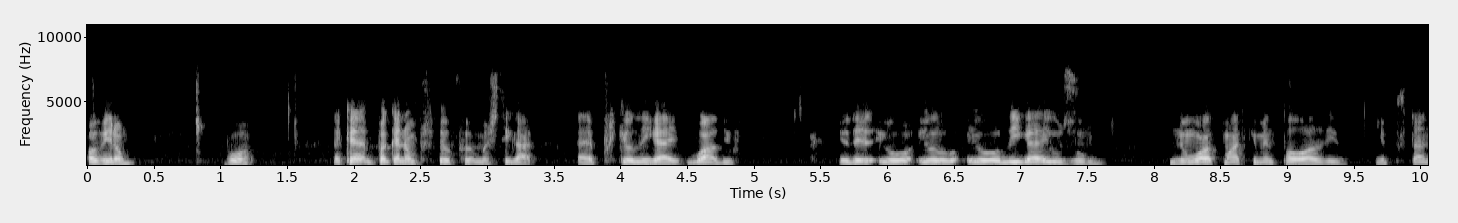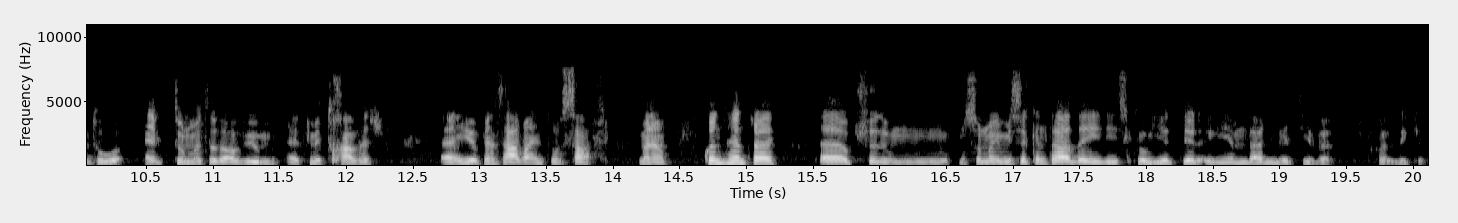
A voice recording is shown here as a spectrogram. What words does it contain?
Ouviram? Boa. Para quem não percebeu, foi mastigar. É porque eu liguei o áudio. Eu, eu, eu, eu liguei o Zoom no automaticamente para o áudio e, portanto, a turma toda ouviu-me a comer torradas. Eh, e eu pensava, bem, estou safo. Mas não. Quando entrei, eh, o professor deu-me uma missa cantada e disse que eu ia, ter, ia me dar negativa por causa daquilo.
